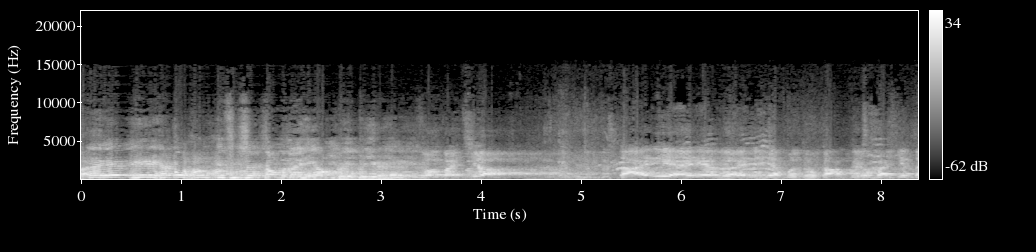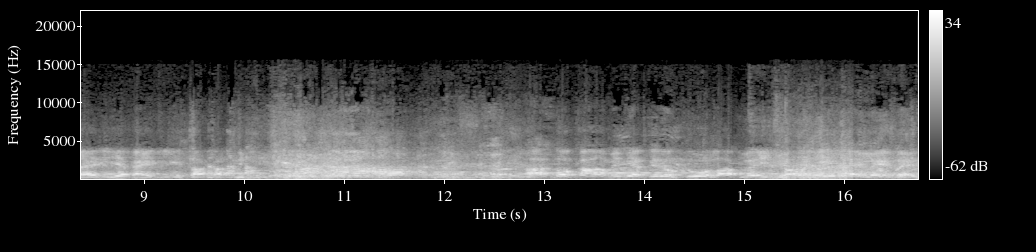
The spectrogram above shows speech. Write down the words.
अरे ये पीर है तो हम किसी से कम नहीं हम भी पीर है જો બચ્ચા તારી હારે રહીને મેં બધું કામ કર્યું બાકી તારી એક આટલી તાકાત નથી આ તો કામ એને કર્યું તું લાભ લઈ ગયો હવે એ કઈ લઈ જાય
